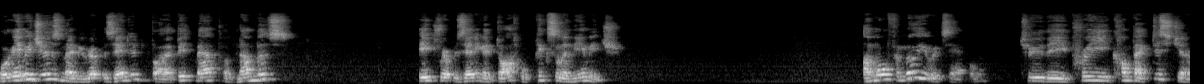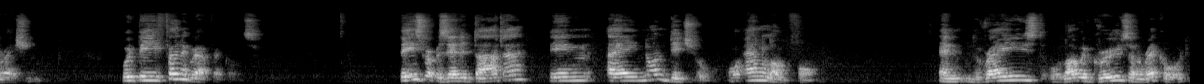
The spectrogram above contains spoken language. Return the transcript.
or images may be represented by a bitmap of numbers, each representing a dot or pixel in the image. A more familiar example to the pre-compact disc generation would be phonograph records. These represented data in a non-digital or analog form. And the raised or lowered grooves on a record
